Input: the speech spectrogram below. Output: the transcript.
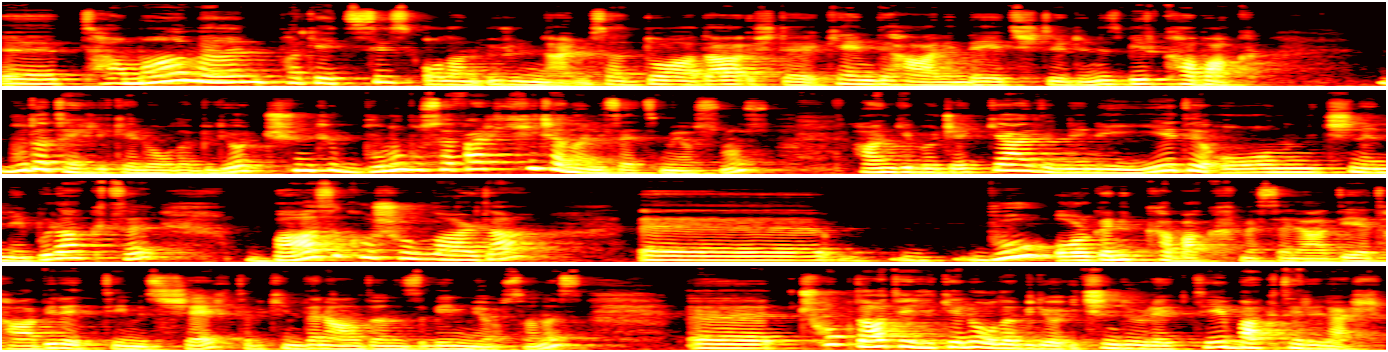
e, tamamen paketsiz olan ürünler mesela doğada işte kendi halinde yetiştirdiğiniz bir kabak bu da tehlikeli olabiliyor çünkü bunu bu sefer hiç analiz etmiyorsunuz hangi böcek geldi, ne neyi yedi, o onun içine ne bıraktı. Bazı koşullarda e, bu organik kabak mesela diye tabir ettiğimiz şey, tabii kimden aldığınızı bilmiyorsanız, e, çok daha tehlikeli olabiliyor içinde ürettiği bakteriler.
